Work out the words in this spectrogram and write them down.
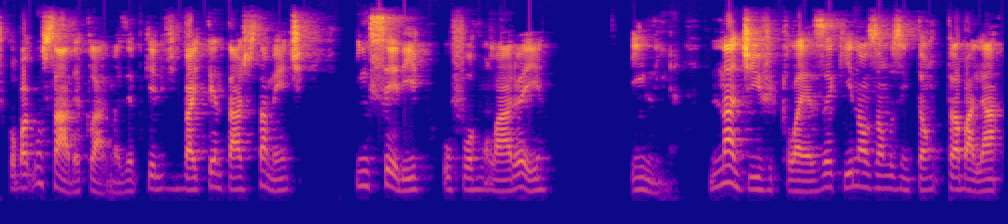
ficou bagunçado, é claro, mas é porque ele vai tentar justamente inserir o formulário aí em linha. Na div class aqui nós vamos então trabalhar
